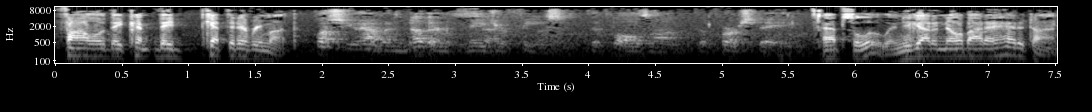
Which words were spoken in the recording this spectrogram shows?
followed. They com- they kept it every month. Plus, you have another major feast that falls on the first day. Absolutely, and you got to know about it ahead of time.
